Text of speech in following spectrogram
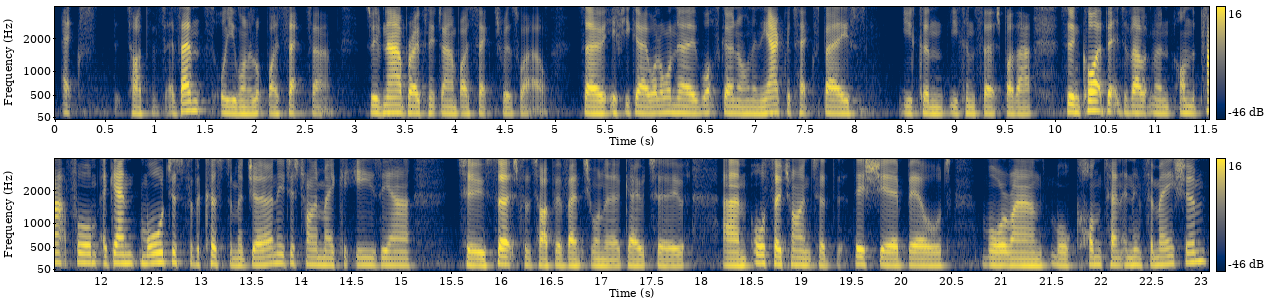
X type of events, or you want to look by sector. So we've now broken it down by sector as well. So if you go, well, I want to know what's going on in the agri-tech space, you can you can search by that. So in quite a bit of development on the platform. Again, more just for the customer journey, just trying to make it easier to search for the type of events you want to go to. Um, also trying to th- this year build more around more content and information.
